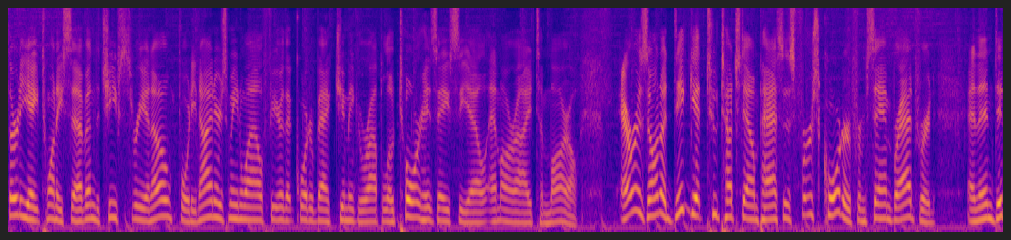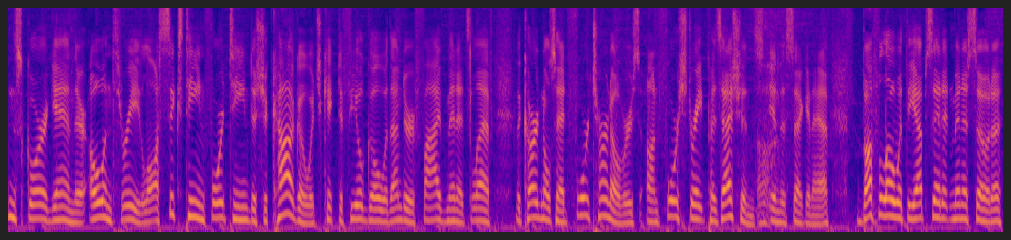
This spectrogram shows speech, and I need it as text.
38-27. The Chiefs 3 0. 49ers meanwhile fear that quarterback Jimmy Garoppolo tore his ACL MRI tomorrow. Arizona did get two touchdown passes first quarter from Sam Bradford and then didn't score again. They're 0 3, lost 16 14 to Chicago, which kicked a field goal with under five minutes left. The Cardinals had four turnovers on four straight possessions in the second half. Buffalo with the upset at Minnesota,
